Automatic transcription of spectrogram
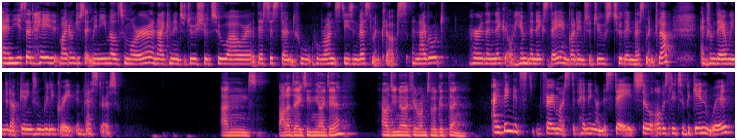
and he said, "Hey, why don't you send me an email tomorrow, and I can introduce you to our the assistant who who runs these investment clubs." And I wrote her the next or him the next day and got introduced to the investment club, and from there we ended up getting some really great investors. And validating the idea. How do you know if you're onto a good thing? I think it's very much depending on the stage. So obviously, to begin with,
